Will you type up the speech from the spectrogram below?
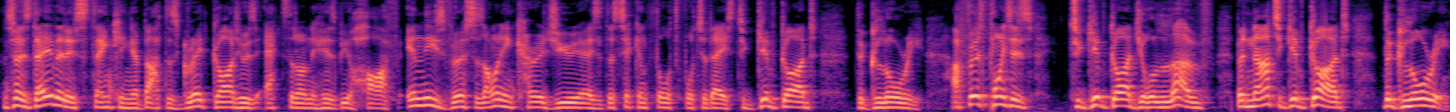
And so, as David is thinking about this great God who has acted on his behalf, in these verses, I want to encourage you as the second thought for today is to give God the glory. Our first point is to give God your love, but now to give God the glory.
